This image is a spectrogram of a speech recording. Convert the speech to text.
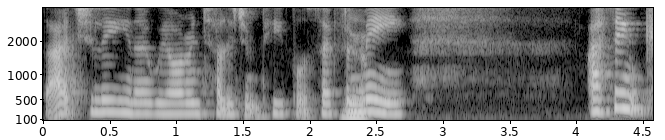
that actually, you know, we are intelligent people. So for Yeah. me, I think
